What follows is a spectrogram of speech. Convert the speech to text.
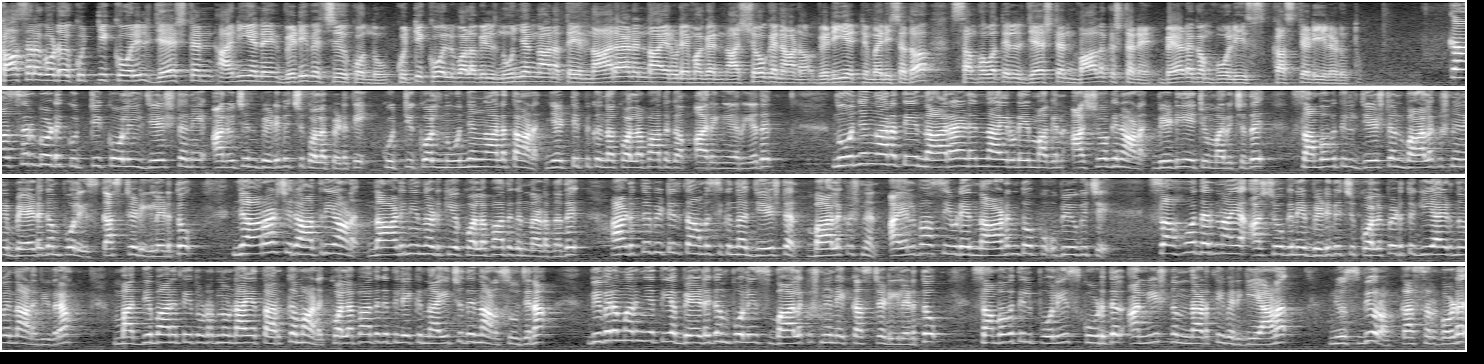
കാസർഗോഡ് കുറ്റിക്കോലിൽ ജ്യേഷ്ഠൻ അനിയനെ വെടിവെച്ച് കൊന്നു. കുറ്റിക്കോൽ വളവിൽ നൂഞ്ഞങ്ങാനത്തെ നാരായണൻ നായരുടെ മകൻ അശോകനാണ് വെടിയേറ്റ് മരിച്ചത്. സംഭവത്തിൽ ജ്യേഷ്ഠൻ ബാലകൃഷ്ണനെ ബേടകം പോലീസ് കസ്റ്റഡിയിലെടുത്തു. കാസർഗോഡ് കുറ്റിക്കോലിൽ ജ്യേഷ്ഠനെ അനുജൻ വെടിവെച്ച് കൊലപ്പെടുത്തി. കുറ്റിക്കോൽ നൂഞ്ഞങ്ങാനത്താണ് ഞെട്ടിപ്പിക്കുന്ന കൊലപാതകം അരങ്ങേറിയത്. നൂഞ്ഞങ്ങാനത്തെ നാരായണൻ നായരുടെ മകൻ അശോകനാണ് വെടിയേറ്റു മരിച്ചത്. സംഭവത്തിൽ ജ്യേഷ്ഠൻ ബാലകൃഷ്ണനെ ബേടകം പോലീസ് കസ്റ്റഡിയിലെടുത്തു. ഞായറാഴ്ച രാത്രിയാണ് നാടിനെ നടുക്കിയ കൊലപാതകം നടന്നത്. അടുത്ത വീട്ടിൽ താമസിക്കുന്ന ജ്യേഷ്ഠൻ ബാലകൃഷ്ണൻ അയൽവാസിയുടെ നാടൻ തോക്ക് ഉപയോഗിച്ച് സഹോദരനായ അശോകനെ വെടിവെച്ച് കൊലപ്പെടുത്തുകയായിരുന്നുവെന്നാണ് വിവരം. മദ്യപാനത്തെ തുടർന്നുണ്ടായ തർക്കമാണ് കൊലപാതകത്തിലേക്ക് നയിച്ചതെന്നാണ് സൂചന. വിവരമറിഞ്ഞെത്തിയ ബേഡകം പോലീസ് ബാലകൃഷ്ണനെ കസ്റ്റഡിയിലെടുത്തു. സംഭവത്തിൽ പോലീസ് കൂടുതൽ അന്വേഷണം നടത്തി വരികയാണ് ന്യൂസ് ബ്യൂറോ കാസർഗോഡ്.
